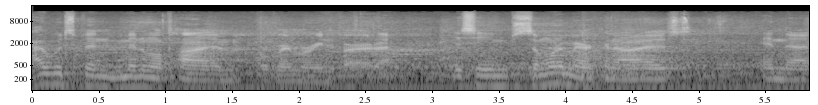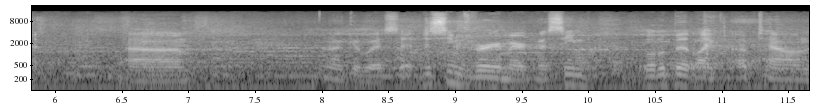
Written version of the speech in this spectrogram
I would spend minimal time over in Marina Vallarta. It seems somewhat Americanized in that, um, know a good way to say it. It just seems very American. It seemed a little bit like uptown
